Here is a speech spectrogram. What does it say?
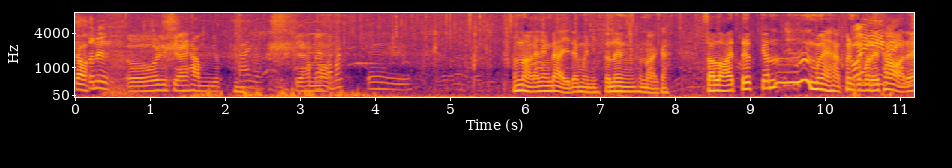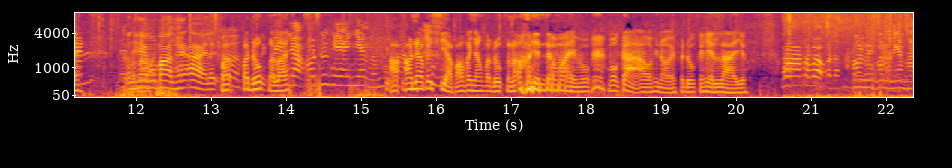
เจ้าตัวหนึ่งโอ้ยยังเสียให้ทำอยู่เสียให้ทำเนาะทำหน่อยก็ยังได้ได้มื้อนี้ตัวหนึงทำหน่อยกะสลอยตึกจนเมื่อยหักเพิ่นก็บ่ได้ท่อเด้มันแห่ประมาณแห่อ้ายเลยปลาปลาดุกอะไรเอาทึกแห่เฮียงน้ำเอาเอาเนี่ยไปเสียบเอาไปยังปลาดุกเนาะเห็นแต่ใหม่บ่บ่กล้าเอาพี่น้อยปลาดุกก็เห็นลายอยู่ ปลาเขาบอกเขาในคนนี้หา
